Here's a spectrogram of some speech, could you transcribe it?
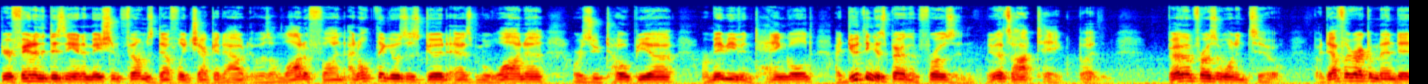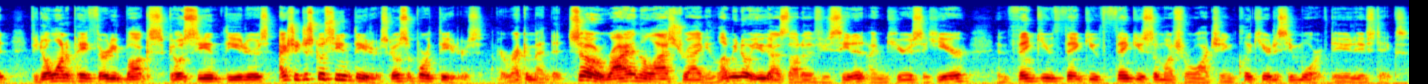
If you're a fan of the Disney animation films, definitely check it out. It was a lot of fun. I don't think it was as good as Moana or Zootopia or maybe even Tangled. I do think it's better than Frozen. Maybe that's a hot take, but better than Frozen 1 and 2. But I definitely recommend it. If you don't want to pay 30 bucks, go see in theaters. Actually, just go see in theaters. Go support theaters. I recommend it. So, Raya and the Last Dragon. Let me know what you guys thought of if you've seen it. I'm curious to hear. And thank you, thank you, thank you so much for watching. Click here to see more of Davey Dave's Takes.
